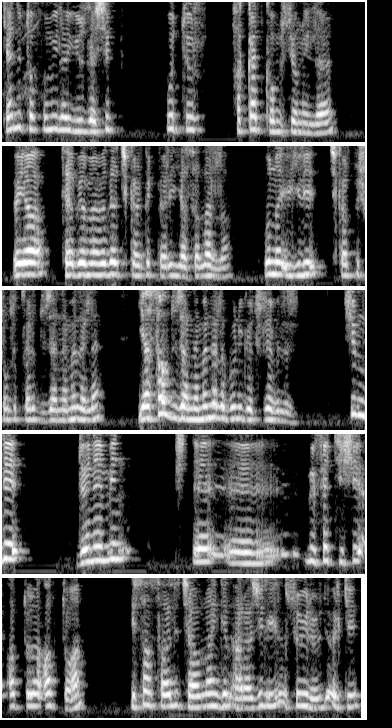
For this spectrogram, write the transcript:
Kendi toplumuyla yüzleşip bu tür hakikat komisyonuyla veya TBMM'de çıkardıkları yasalarla bununla ilgili çıkartmış oldukları düzenlemelerle yasal düzenlemelerle bunu götürebilir. Şimdi dönemin işte e, müfettişi Abdullah Abdoğan İhsan Salih Çavlangil aracılığıyla söylüyor. Diyor ki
